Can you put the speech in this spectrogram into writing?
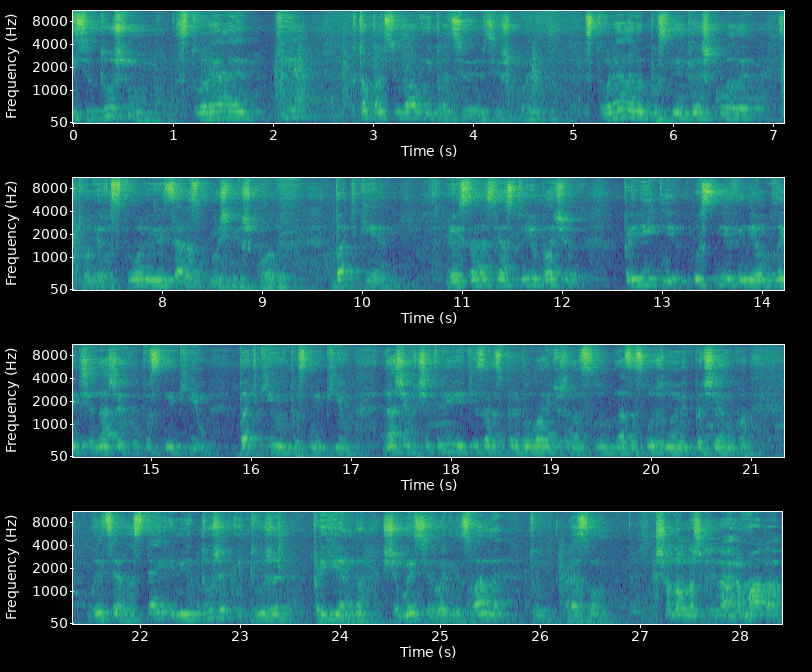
І цю душу створили ті, хто працював і працює в цій школі. Створили випускники школи, створюють зараз учні школи, батьки. І ось зараз я стою, бачу привітні, усміхнені обличчя наших випускників, батьків випускників, наших вчителів, які зараз перебувають вже на заслуженому відпочинку. Лиця гостей, і мені дуже і дуже приємно, що ми сьогодні з вами тут разом. Шановна шкільна громада,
